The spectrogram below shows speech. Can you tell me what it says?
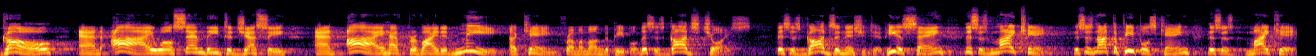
Go, and I will send thee to Jesse, and I have provided me a king from among the people. This is God's choice. This is God's initiative. He is saying, This is my king. This is not the people's king. This is my king.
